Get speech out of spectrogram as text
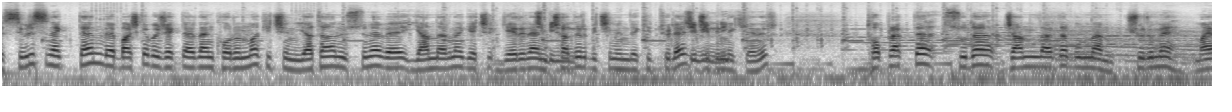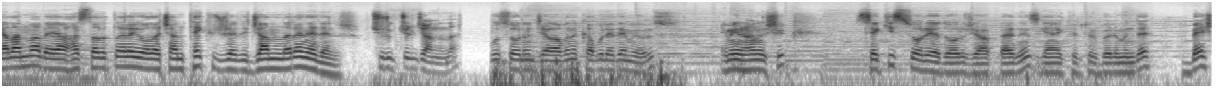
e, sivrisinekten ve başka böceklerden korunmak için yatağın üstüne ve yanlarına geç- gerilen Cibinlik. çadır biçimindeki tüle Cibinlik. cibinlik denir. Toprakta, suda, canlılarda bulunan çürüme, mayalanma veya hastalıklara yol açan tek hücreli canlılara ne denir? Çürükçül canlılar. Bu sorunun cevabını kabul edemiyoruz. Emirhan Işık 8 soruya doğru cevap verdiniz genel kültür bölümünde. 5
